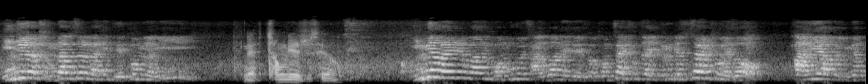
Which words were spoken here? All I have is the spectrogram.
민주적 정당성을 가진 대통령이 네, 정리해 주세요. 임명하려고 하는 법무부 장관에 대해서 검찰총장이 그렇게 수사를 통해서 방해하고 임명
